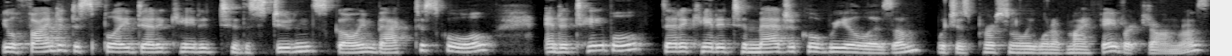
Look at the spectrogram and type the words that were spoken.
you'll find a display dedicated to the students going back to school and a table dedicated to magical realism, which is personally one of my favorite genres,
